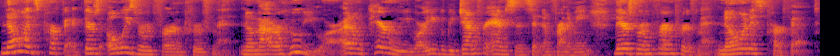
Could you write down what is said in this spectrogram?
No one's perfect. There's always room for improvement, no matter who you are. I don't care who you are. You could be Jennifer Anderson sitting in front of me. There's room for improvement. No one is perfect.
